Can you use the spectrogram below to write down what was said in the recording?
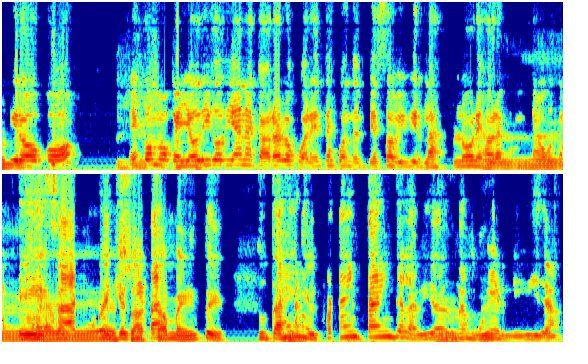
un piropo. Es como que yo digo, Diana, que ahora a los 40 es cuando empiezo a vivir las flores, ahora con una otra. Exacto, es que tú estás- Exactamente. Tú estás en el prime time de la vida de una mujer, mi vida.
